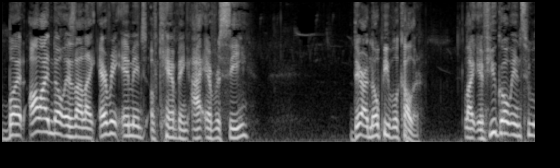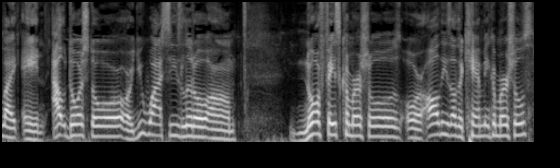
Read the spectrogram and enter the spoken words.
But all I know is that like every image of camping I ever see, there are no people of color. Like if you go into like an outdoor store or you watch these little um North Face commercials or all these other camping commercials,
